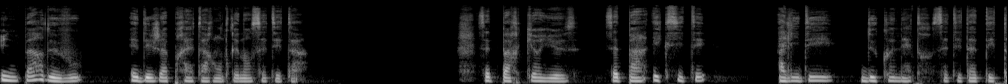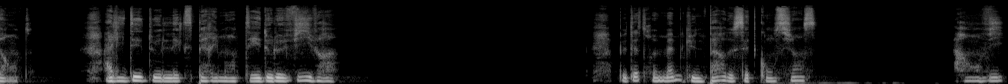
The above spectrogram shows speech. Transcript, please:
une part de vous est déjà prête à rentrer dans cet état. Cette part curieuse, cette part excitée, à l'idée de connaître cet état de détente, à l'idée de l'expérimenter, de le vivre. Peut-être même qu'une part de cette conscience a envie.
